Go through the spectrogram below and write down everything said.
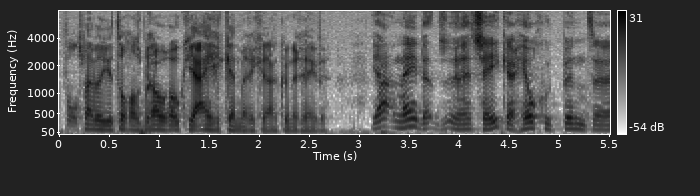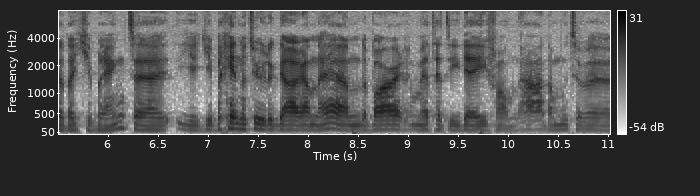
Volgens mij wil je toch als brouwer ook je eigen kenmerk eraan kunnen geven. Ja, nee, dat, is zeker. Heel goed punt uh, dat je brengt. Uh, je, je, begint natuurlijk daaraan hè, aan de bar met het idee van... Ah, dan moeten we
